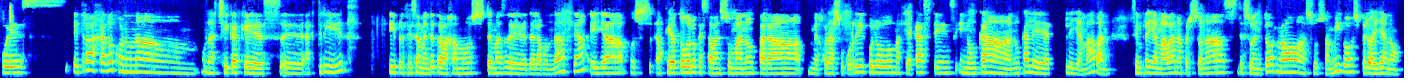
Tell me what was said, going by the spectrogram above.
Pues he trabajado con una, chica que es eh, actriz y precisamente trabajamos temas de, la abundancia. Ella pues hacía todo lo que estaba en su mano para mejorar su currículum, hacía castings y nunca, nunca le, llamaban. Siempre llamaban a personas de su entorno, a sus amigos, pero a ella no.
